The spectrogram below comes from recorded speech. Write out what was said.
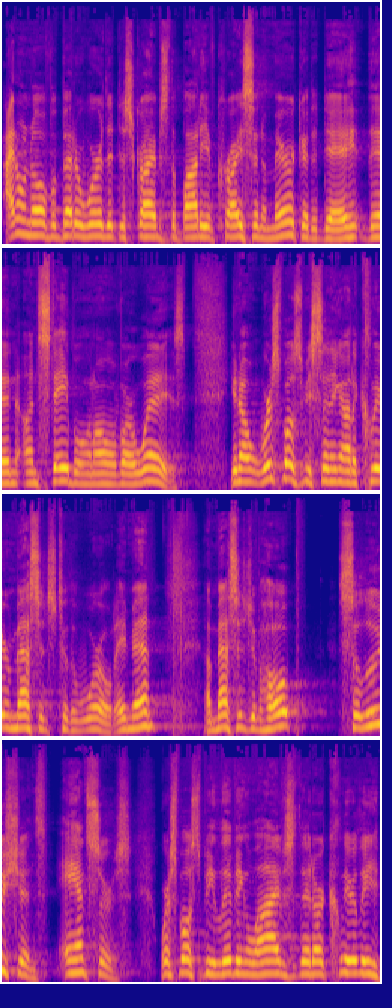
I don't know of a better word that describes the body of Christ in America today than unstable in all of our ways. You know, we're supposed to be sending out a clear message to the world. Amen? A message of hope, solutions, answers. We're supposed to be living lives that are clearly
